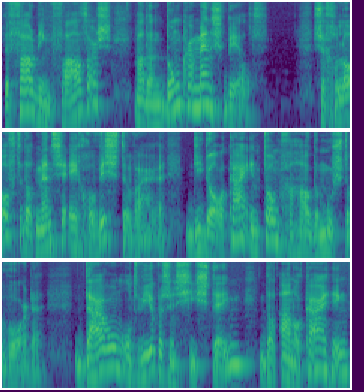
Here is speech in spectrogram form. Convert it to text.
De Founding Fathers hadden een donker mensbeeld. Ze geloofden dat mensen egoïsten waren, die door elkaar in toom gehouden moesten worden. Daarom ontwierpen ze een systeem dat aan elkaar hing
